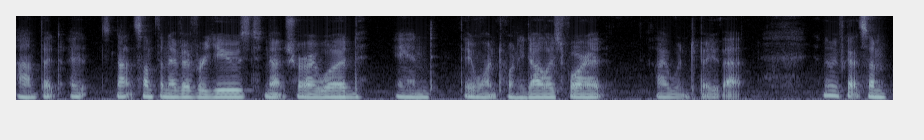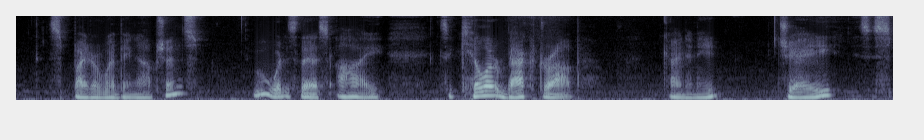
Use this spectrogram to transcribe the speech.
Um, but it's not something I've ever used, not sure I would, and they want $20 for it. I wouldn't pay that. And then we've got some spider webbing options. Ooh, what is this? I. It's a killer backdrop. Kind of neat. J is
